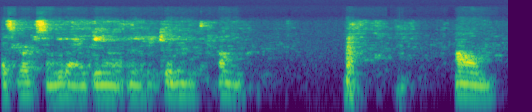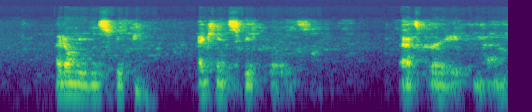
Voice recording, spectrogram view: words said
It's worse than you guys dealing with me for two home. Home. I don't even speak. I can't speak words. That's great, you know.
